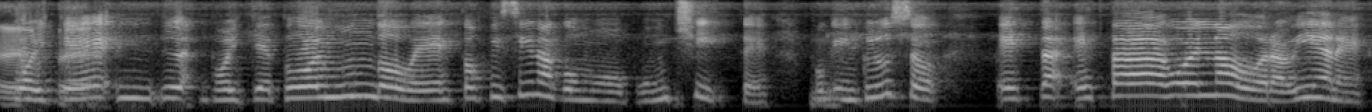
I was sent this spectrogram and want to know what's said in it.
Eh, por, este- qué, la- por qué todo el mundo ve esta oficina como un chiste. Mm. Porque incluso esta, esta gobernadora viene,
